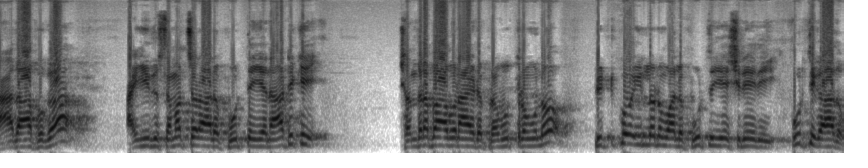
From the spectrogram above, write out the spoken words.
దాదాపుగా ఐదు సంవత్సరాలు పూర్తయ్యే నాటికి చంద్రబాబు నాయుడు ప్రభుత్వంలో పిట్కో ఇళ్ళను వాళ్ళు పూర్తి చేసినది పూర్తి కాదు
